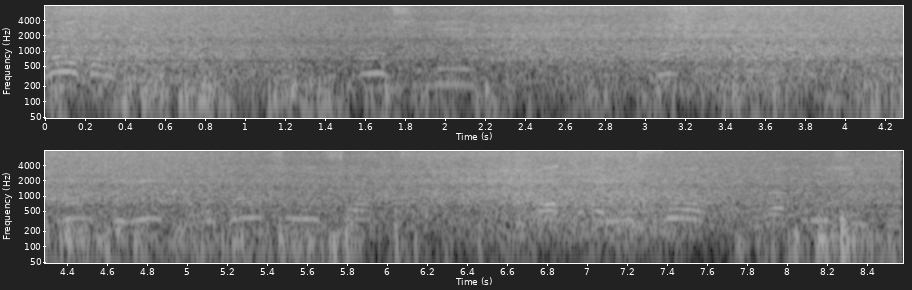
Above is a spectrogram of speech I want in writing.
В этом же ушли, ушли, будете видеть, выкручивается, как колесо закручивается.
